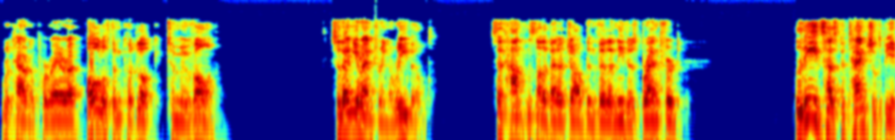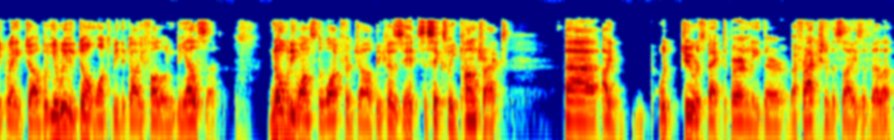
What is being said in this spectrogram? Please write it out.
Ricardo Pereira, all of them could look to move on. So then you're entering a rebuild. Southampton's not a better job than Villa, neither is Brentford. Leeds has potential to be a great job, but you really don't want to be the guy following Bielsa. Nobody wants the Watford job because it's a six week contract. Uh, I, with due respect to Burnley, they're a fraction of the size of Villa.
